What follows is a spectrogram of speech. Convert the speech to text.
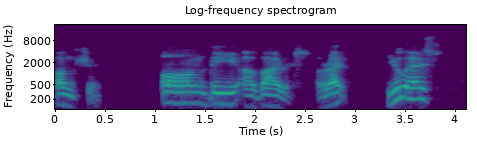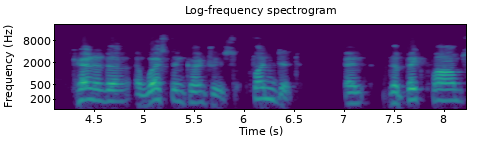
function on the uh, virus. All right. US, Canada, and Western countries funded, and the big farms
